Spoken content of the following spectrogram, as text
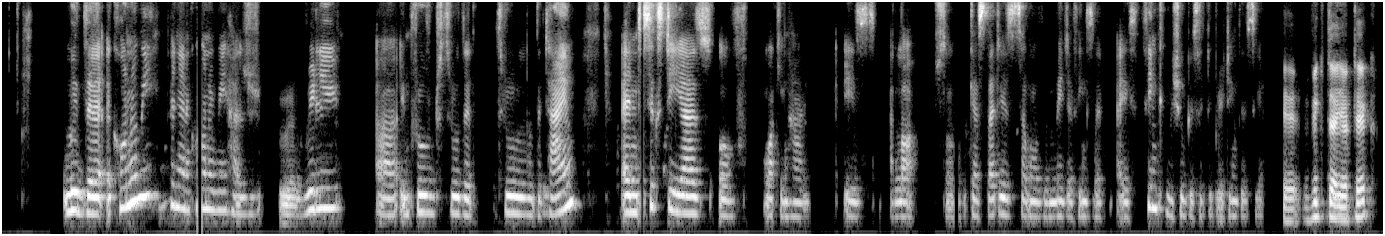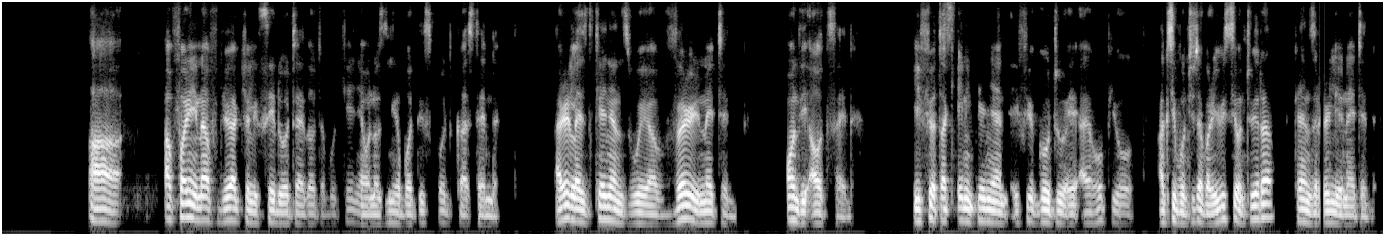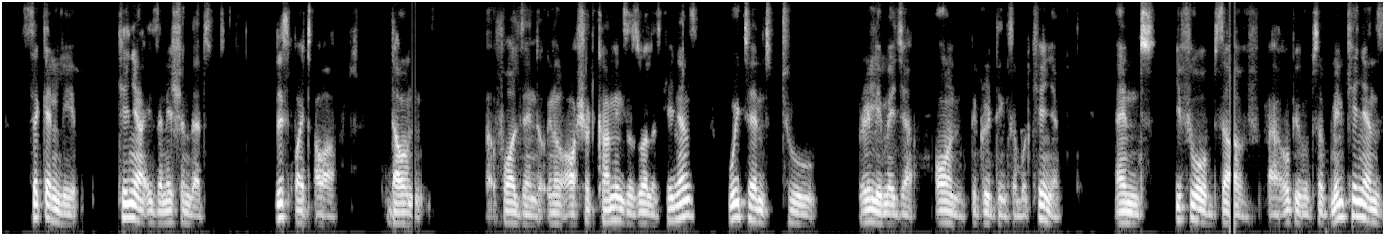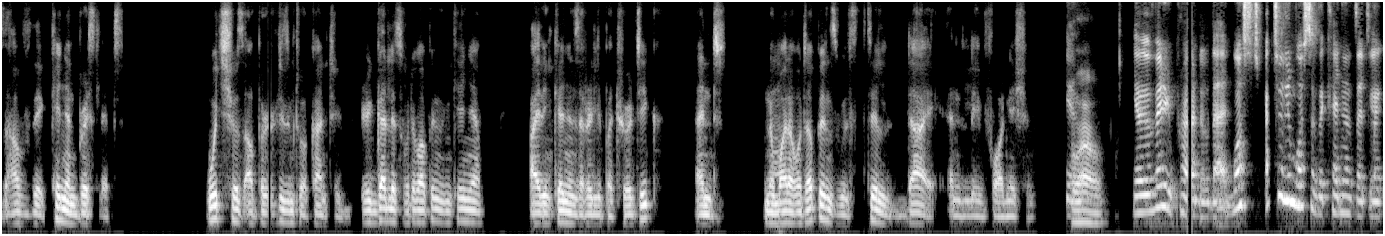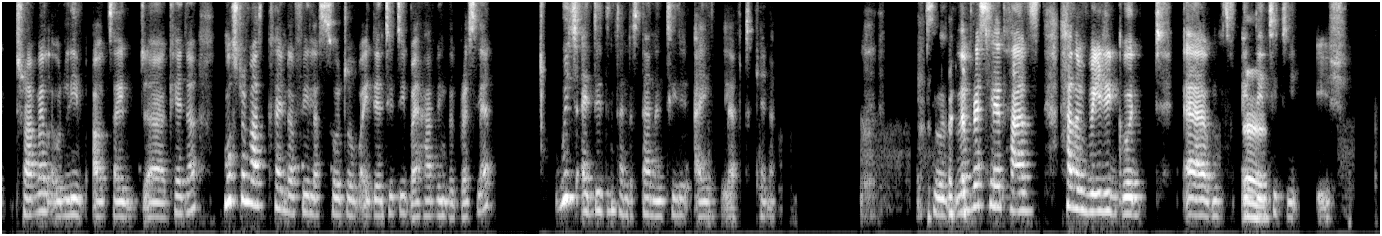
with the economy, Kenyan economy has really uh, improved through the through the time, and 60 years of working hard is a lot. So because that is some of the major things that I think we should be celebrating this year. Okay, Victor, your take? Uh, uh, funny enough, you actually said what I thought about Kenya when I was thinking about this podcast, and I realized Kenyans were very united on the outside. If you attack any Kenyan, if you go to, a, I hope you're active on Twitter, but if you see on Twitter, Kenyans are really united. Secondly, Kenya is a nation that, despite our downfalls and you know our shortcomings as well as Kenyans, we tend to really major on the great things about Kenya. And if you observe, I hope you observe, many Kenyans have the Kenyan bracelet, which shows our patriotism to our country. Regardless of whatever happens in Kenya, I think Kenyans are really patriotic, and no matter what happens, we'll still die and live for our nation. Yeah. Wow. Yeah, we're very proud of that. Most actually, most of the Kenyans that like travel or live outside uh, Kenya, most of us kind of feel a sort of identity by having the bracelet, which I didn't understand until I left Kenya. So the bracelet has has a very good um identity ish.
